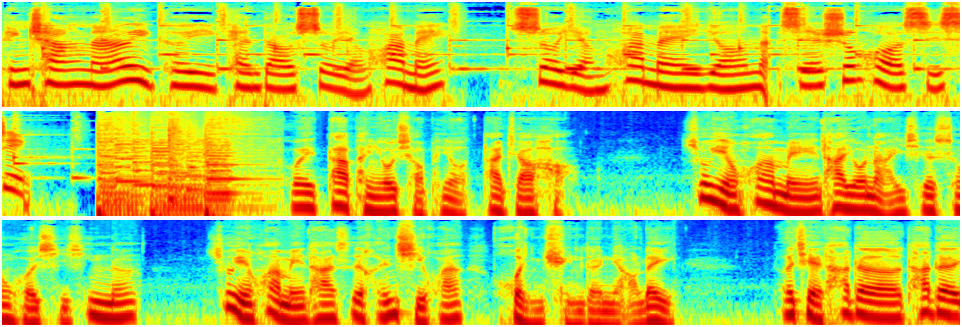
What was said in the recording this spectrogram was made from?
平常哪里可以看到兽眼画眉？兽眼画眉有哪些生活习性？各位大朋友、小朋友，大家好。绣眼画眉它有哪一些生活习性呢？绣眼画眉它是很喜欢混群的鸟类，而且它的它的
